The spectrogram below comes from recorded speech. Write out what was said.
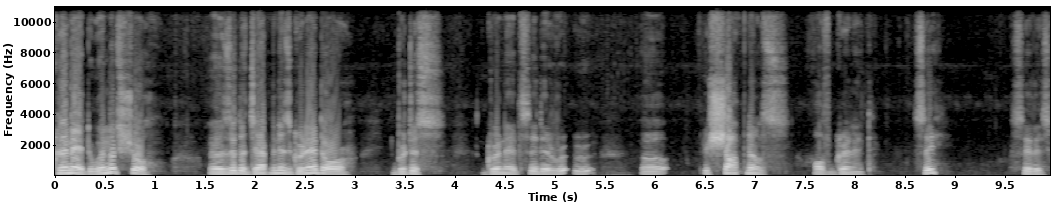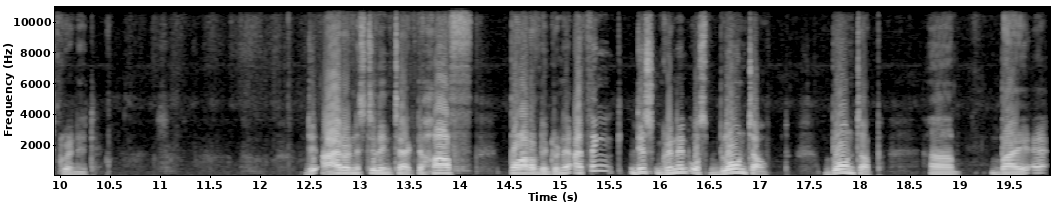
grenade. We're not sure, is it a Japanese grenade or British grenade? See the uh, sharpness of grenade. See? See this grenade. The iron is still intact. The half part of the grenade. I think this grenade was blown out, blown up uh, by uh,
